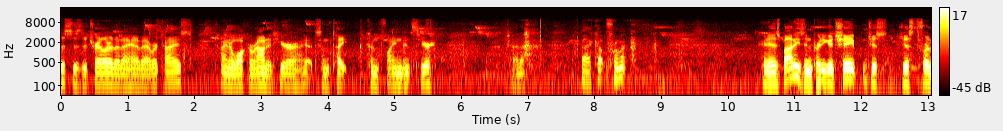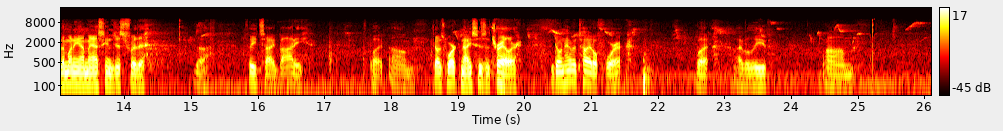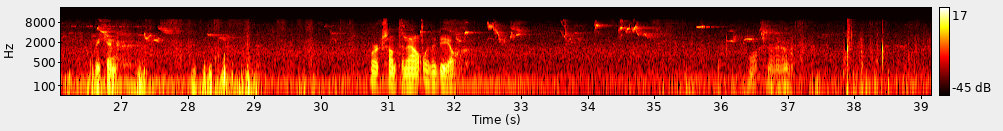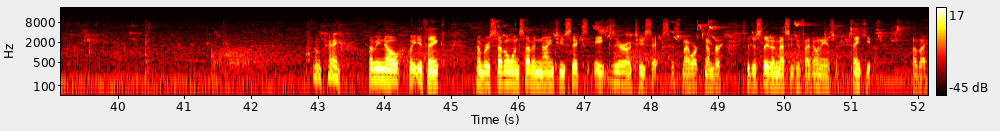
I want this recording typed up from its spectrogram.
This is the trailer that I have advertised. Trying to walk around it here. I got some tight confinements here. Try to back up from it. Here it is. Body's in pretty good shape. Just just for the money I'm asking, just for the the fleet side body. But um, does work nice as a trailer. I don't have a title for it, but I believe um, we can work something out with a deal. Walking around. Okay, let me know what you think. Number is 717-926-8026. That's my work number. So just leave a message if I don't answer. Thank you. Bye-bye.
